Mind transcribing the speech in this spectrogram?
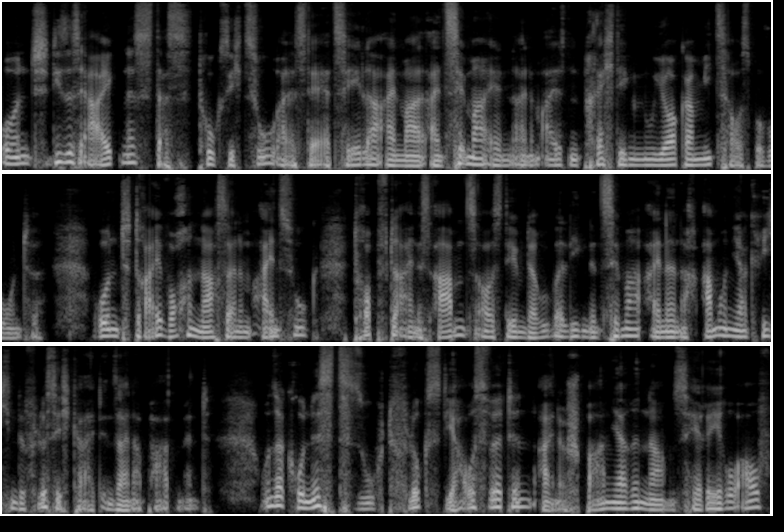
Und dieses Ereignis, das trug sich zu, als der Erzähler einmal ein Zimmer in einem alten, prächtigen New Yorker Mietshaus bewohnte. Rund drei Wochen nach seinem Einzug tropfte eines Abends aus dem darüberliegenden Zimmer eine nach Ammoniak riechende Flüssigkeit in sein Apartment. Unser Chronist sucht flugs die Hauswirtin, eine Spanierin namens Herrero, auf,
